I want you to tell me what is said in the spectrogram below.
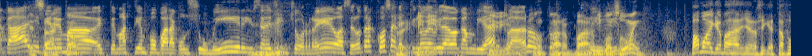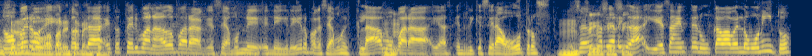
la calle y tiene Exacto. más, este, más tiempo para consumir, irse de chinchorreo, hacer otras cosas. El Sí. estilo de Vivir, vida va a cambiar, vivir, claro. punto. Claro, bueno. Y Vivir. consumen. Vamos a ver qué pasa, señora. Así que está No, funcionando pero eh, esto aparentemente. está, esto está hermanado para que seamos ne- eh, negreros, para que seamos esclavos, para eh, enriquecer a otros. Esa es Sí, una sí, realidad y esa gente nunca va a ver lo bonito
